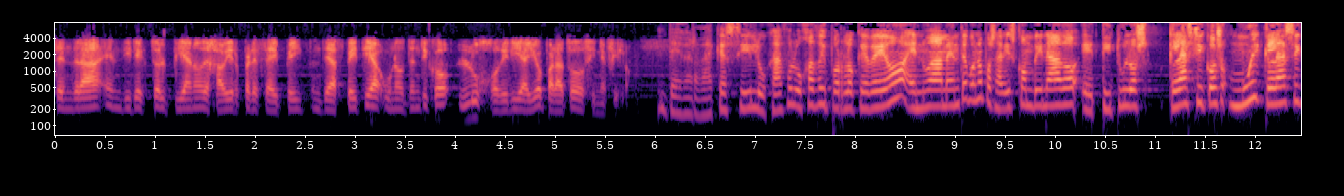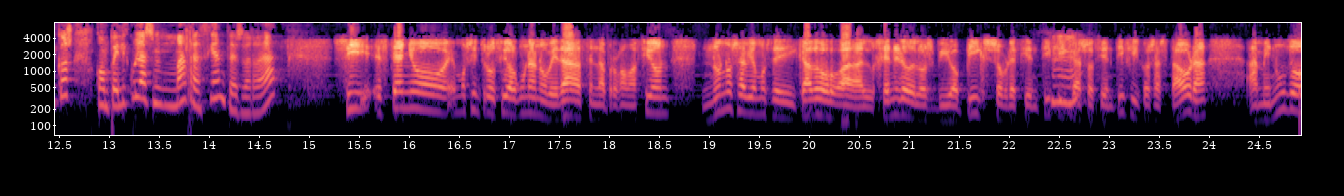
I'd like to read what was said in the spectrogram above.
tendrá en directo el piano de Javier Pérez de Azpeitia, un auténtico lujo, diría yo, para todo cinefilo. De verdad que sí, lujazo, lujazo. Y por lo que veo, nuevamente, bueno, pues habéis combinado títulos clásicos, muy clásicos, con películas más recientes, ¿verdad? Sí, este año hemos introducido alguna novedad en la programación. No nos habíamos dedicado al género de los biopics sobre científicas o científicos hasta ahora. A menudo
